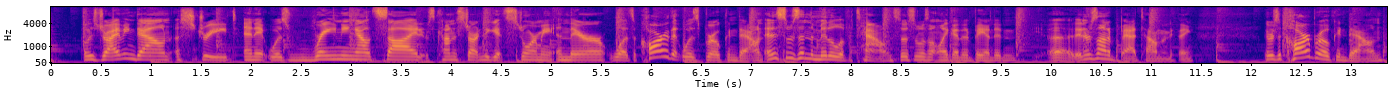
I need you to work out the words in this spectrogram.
I was driving down a street and it was raining outside. It was kind of starting to get stormy, and there was a car that was broken down. And this was in the middle of a town, so this wasn't like an abandoned. Uh, it was not a bad town or anything. There was a car broken down,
